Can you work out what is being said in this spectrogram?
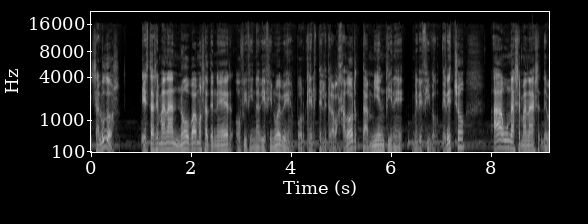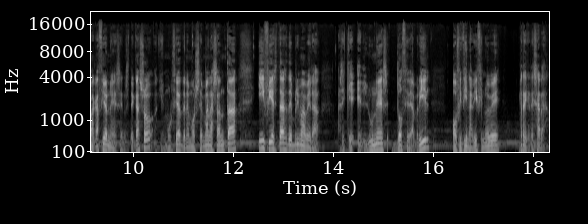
Saludos. Esta semana no vamos a tener Oficina 19 porque el teletrabajador también tiene merecido derecho a unas semanas de vacaciones. En este caso, aquí en Murcia tenemos Semana Santa y fiestas de primavera. Así que el lunes 12 de abril, Oficina 19 regresará.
